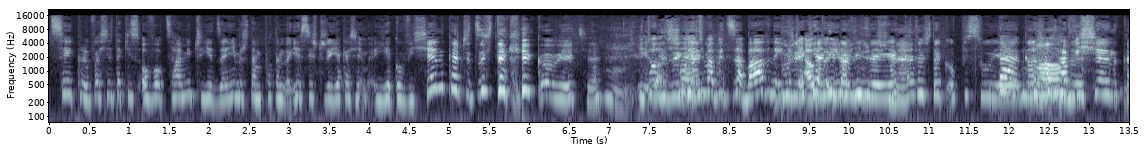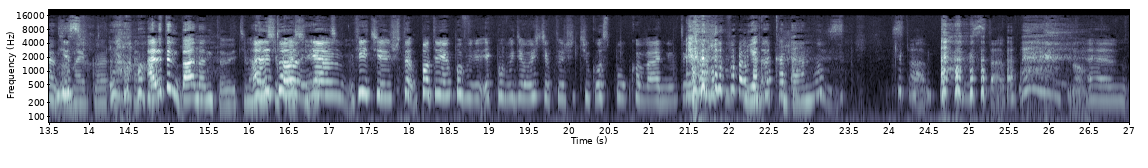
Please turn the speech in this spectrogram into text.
cykl właśnie taki z owocami czy jedzeniem, że tam potem jest jeszcze jakaś nie jego wisienka czy coś takiego, wiecie. I to Jezu, ma być zabawne i Boże, takie jak ja autoironiczne. jak ktoś tak opisuje Tak, na no, ta rządy. wisienka no Jest- najgorsza. Ale ten banan to wiecie, Ale się to, ja, wiecie, już to, po tym jak, powie, jak powiedziałyście o którymś odcinku o spółkowaniu, to ja Jego kabanos? Stop, stop. No. Em,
